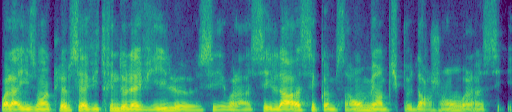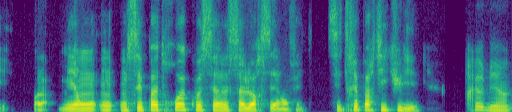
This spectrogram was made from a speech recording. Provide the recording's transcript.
voilà, ils ont un club, c'est la vitrine de la ville, euh, c'est voilà, c'est là, c'est comme ça, on met un petit peu d'argent, voilà, c'est voilà. Mais on ne sait pas trop à quoi ça leur sert en fait. C'est très particulier. Très bien.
